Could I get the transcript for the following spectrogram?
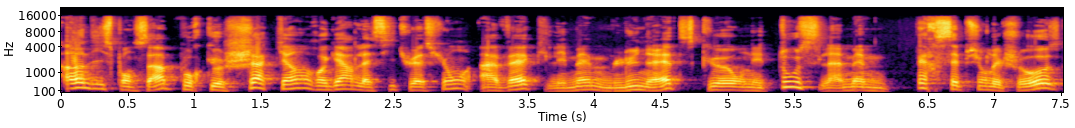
indispensable pour que chacun regarde la situation avec les mêmes lunettes, qu'on ait tous la même perception des choses,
